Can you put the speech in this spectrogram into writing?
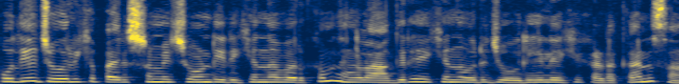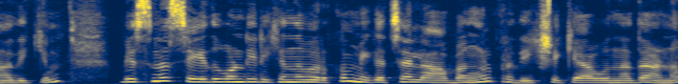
പുതിയ ജോലിക്ക് പരിശ്രമിച്ചുകൊണ്ടിരിക്കുന്നവർക്കും നിങ്ങൾ ആഗ്രഹിക്കുന്ന ഒരു ജോലിയിലേക്ക് കടക്കാൻ സാധിക്കും. ബിസിനസ് ചെയ്തുകൊണ്ടിരിക്കുന്നവർക്കും മികച്ച ലാഭങ്ങൾ പ്രതീക്ഷിക്കാവുന്നതാണ്.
